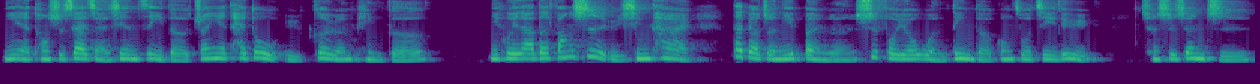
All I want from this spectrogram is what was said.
你也同时在展现自己的专业态度与个人品格。你回答的方式与心态，代表着你本人是否有稳定的工作纪律、诚实正直、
